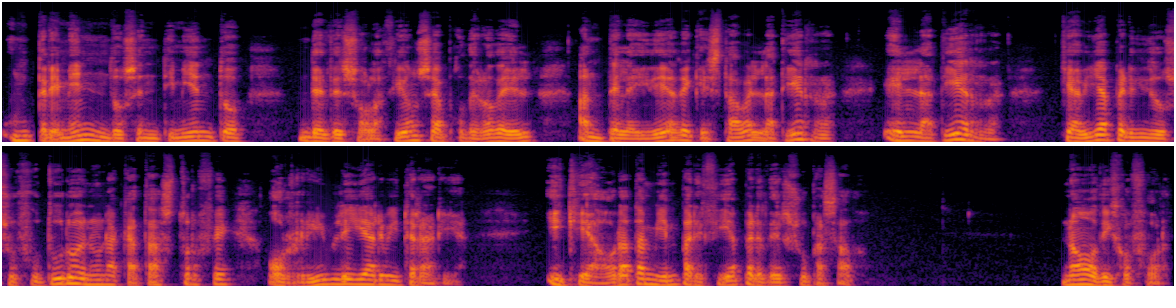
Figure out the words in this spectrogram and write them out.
Un tremendo sentimiento de desolación se apoderó de él ante la idea de que estaba en la tierra, en la tierra, que había perdido su futuro en una catástrofe horrible y arbitraria, y que ahora también parecía perder su pasado. No, dijo Ford,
